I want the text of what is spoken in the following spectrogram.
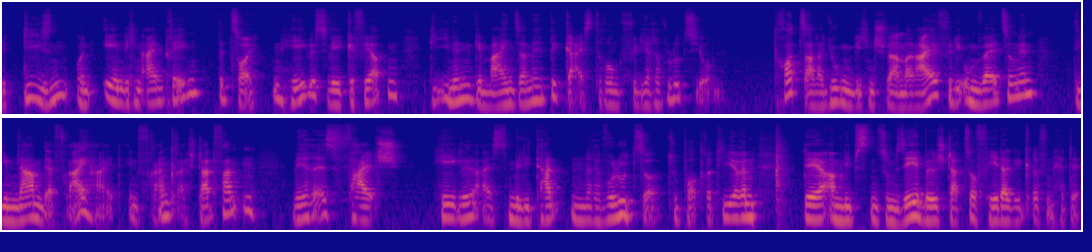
Mit diesen und ähnlichen Einträgen bezeugten Hegels Weggefährten die ihnen gemeinsame Begeisterung für die Revolution. Trotz aller jugendlichen Schwärmerei für die Umwälzungen, die im Namen der Freiheit in Frankreich stattfanden, wäre es falsch, Hegel als militanten Revoluzer zu porträtieren, der am liebsten zum Säbel statt zur Feder gegriffen hätte.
